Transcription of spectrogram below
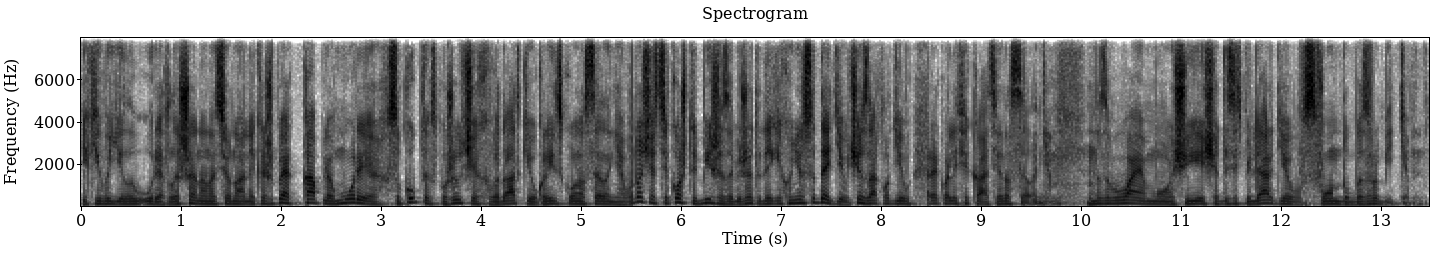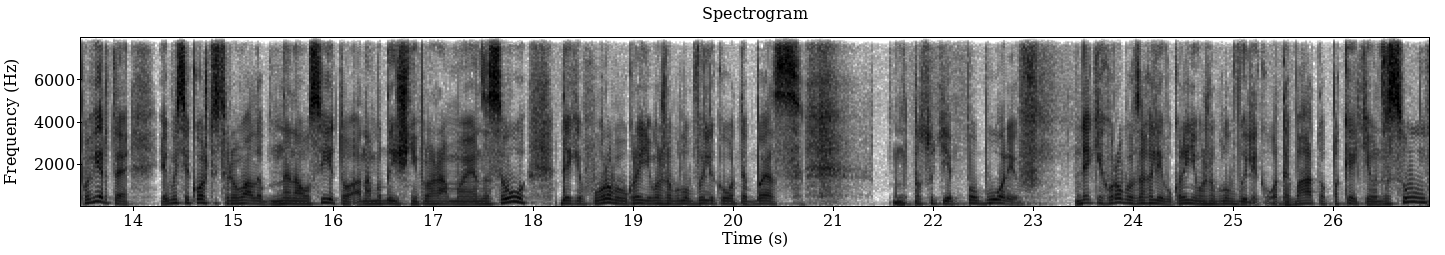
які виділив уряд лише на національний кешбек, капля в морі сукупних споживчих видатків українського населення. Водночас ці кошти більше за бюджети деяких університетів чи закладів рекваліфікації населення. Не забуваємо, що є ще 10 мільярдів з фонду безробіття. Повірте, якби ці кошти спрямували б не на освіту, а на медичні програми НЗСУ, деякі хвороби в Україні можна було б вилікувати без по суті поборів. Деякі хвороби взагалі в Україні можна було б вилікувати. Багато пакетів НЗСУ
